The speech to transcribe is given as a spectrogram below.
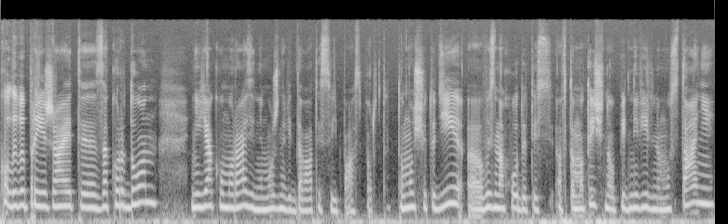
коли ви приїжджаєте за кордон, ні в якому разі не можна віддавати свій паспорт, тому що тоді е, ви знаходитесь автоматично у підневільному стані,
